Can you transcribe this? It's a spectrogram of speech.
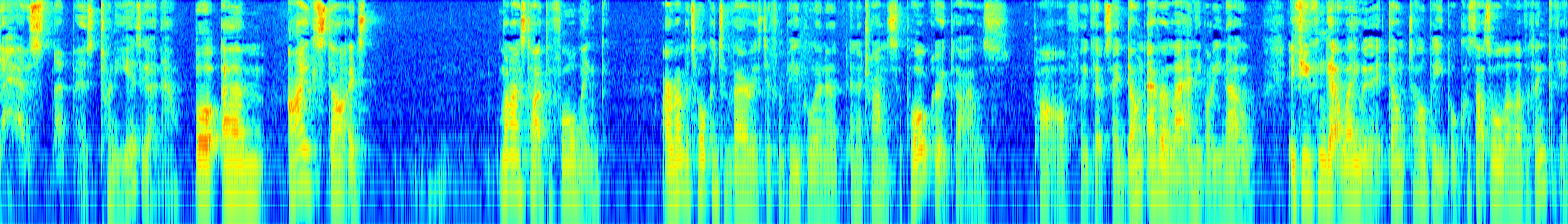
it was, it was twenty years ago now, but um, I started when I started performing. I remember talking to various different people in a in a trans support group that I was part of who kept saying, "Don't ever let anybody know." If you can get away with it, don't tell people because that's all they'll ever think of you,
